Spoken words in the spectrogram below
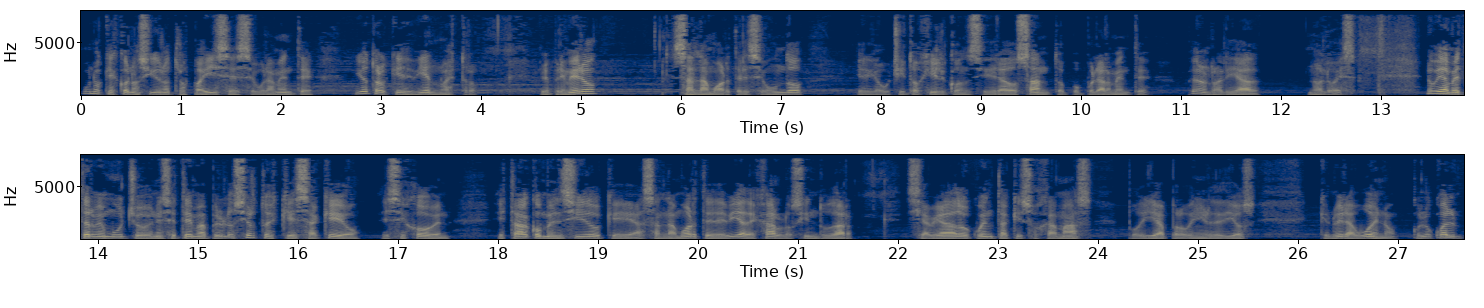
uno que es conocido en otros países seguramente y otro que es bien nuestro. El primero, San la Muerte, el segundo, el gauchito Gil considerado santo popularmente, pero en realidad no lo es. No voy a meterme mucho en ese tema, pero lo cierto es que Saqueo, ese joven, estaba convencido que a San la Muerte debía dejarlo sin dudar. Se había dado cuenta que eso jamás podía provenir de Dios, que no era bueno, con lo cual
